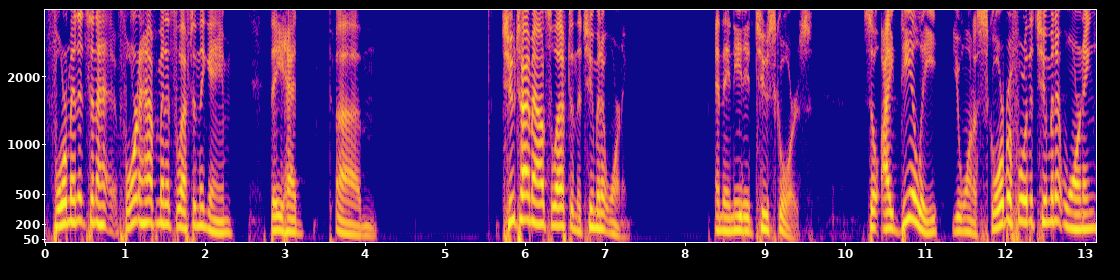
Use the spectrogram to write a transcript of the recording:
four minutes and a, four and a half minutes left in the game. They had um, two timeouts left in the two minute warning, and they needed two scores. So ideally, you want to score before the two minute warning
